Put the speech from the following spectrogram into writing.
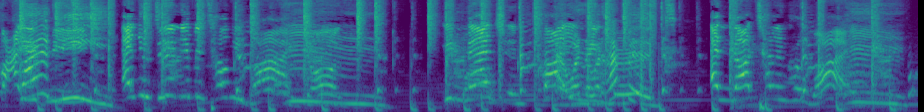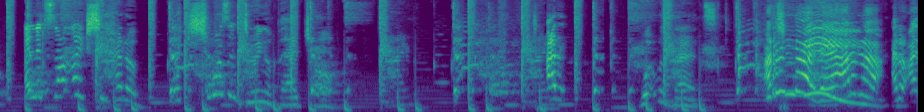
fired, Fired me. me. And you didn't even tell me why, dog. Mm. Imagine I wonder what happened. and not telling her why. Mm. And it's not like she had a like she wasn't doing a bad job. I don't, what was that? I don't know. I don't know. I, don't, I,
